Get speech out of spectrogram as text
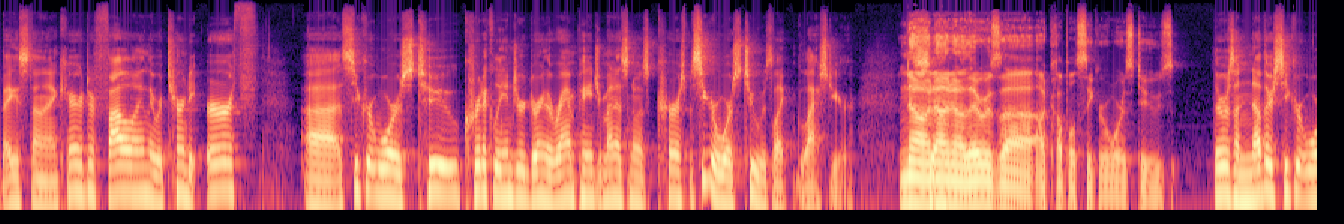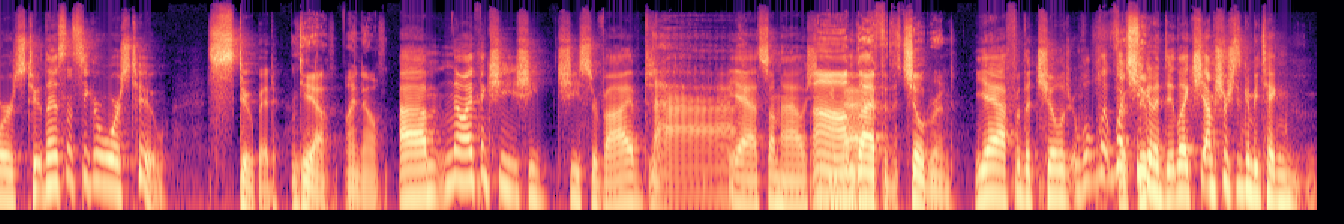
based on that character, following the return to Earth. Uh, Secret Wars 2, critically injured during the Rampage of Menace known as Curse. But Secret Wars 2 was like last year. No, So- no, no. There was uh, a couple Secret Wars twos. There was another Secret Wars 2. That's not Secret Wars 2. Stupid. Yeah, I know. Um, no, I think she she she survived. Nah. Yeah, somehow. She Oh, I'm back. glad for the children. Yeah, for the children. Well, what's she gonna do? Like, she, I'm sure she's gonna be taking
